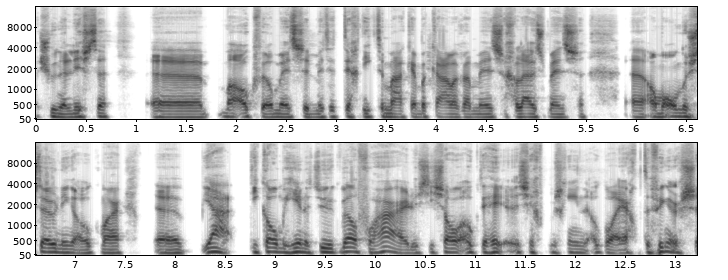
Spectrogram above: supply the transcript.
journalisten, maar ook veel mensen met de techniek te maken hebben, cameramensen, geluidsmensen, allemaal ondersteuning ook. Maar ja, die komen hier natuurlijk wel voor haar. Dus die zal ook de zich misschien ook wel erg op de vingers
